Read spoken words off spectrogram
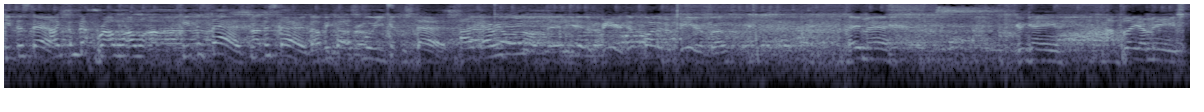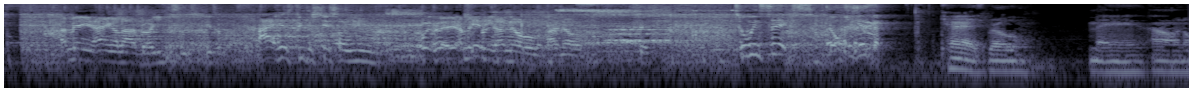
Keep the stash. I, am not, bro. I want, I want, uh, keep the stash. Keep the stash. That'll be kind of smooth. You get the stash. How's everything? No, man. Yeah, the beard. That's part of the beard, bro. Hey, man. Good game. I play. I mean, I mean, I ain't gonna lie, bro. You get some, get some. I hit stupid shits on you. But I mean, I know, I know. Two and six. Don't forget that. Cash, bro. Man, I don't know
